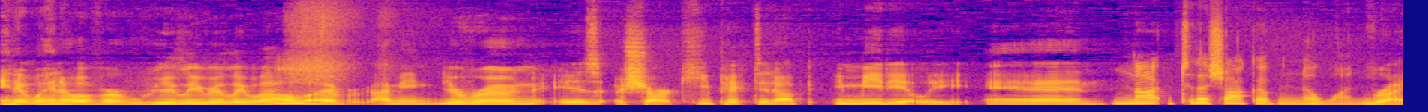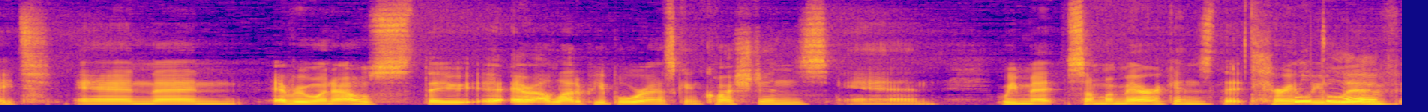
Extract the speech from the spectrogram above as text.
And it went over really, really well. Ever- I mean, Jeroen is a shark. He picked it up immediately. And Not to the shock of no one. Right. And then everyone else, they a lot of people were asking questions and we met some Americans that currently live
